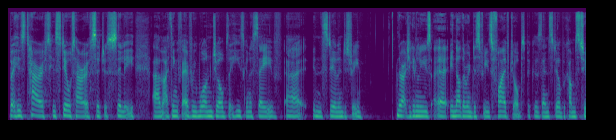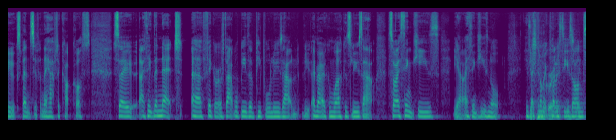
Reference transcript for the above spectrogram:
But his tariffs, his steel tariffs, are just silly. Um, I think for every one job that he's going to save uh, in the steel industry, they're actually going to lose uh, in other industries five jobs because then steel becomes too expensive and they have to cut costs. So I think the net uh, figure of that will be that people lose out, American workers lose out. So I think he's, yeah, I think he's not. His He's economic great. policies aren't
